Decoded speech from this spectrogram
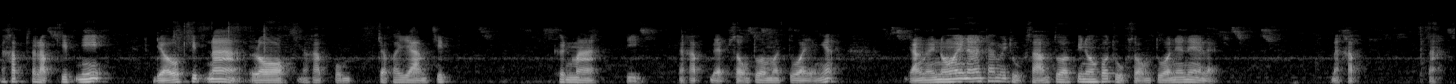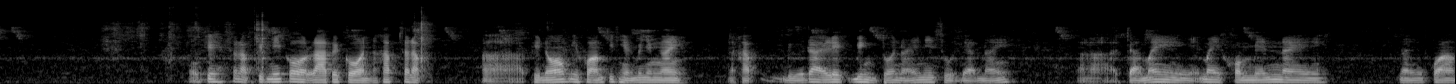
นะครับสำหรับคลิปนี้ เดี๋ยวคลิปหน้ารอนะครับ ผมจะพยายามคิดขึ้นมาอีกนะครับ แบบสองตัวมาตัวอย่างเงี้ย อย่างน้อยๆนะถ้าไม่ถูกสามตัวพี่น้องก็ถูกสองตัวแน่ๆแหละนะครับ โอเคสำหรับคลิปนี้ก็ลาไปก่อนนะครับสำหรับพี่น้องมีความคิดเห็นเป็นยังไงนะครับ หรือได้เลขวิ่งตัวไหนมีสูตรแบบไหน จะไม่ไม่คอมเมนต์ในในความ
